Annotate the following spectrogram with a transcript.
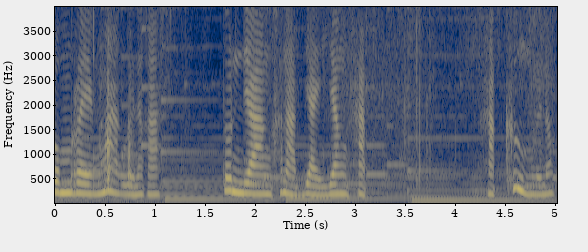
ลมแรงมากเลยนะคะ ต้นยางขนาดใหญ่ยังหัก หักครึ่งเลยเนาะ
